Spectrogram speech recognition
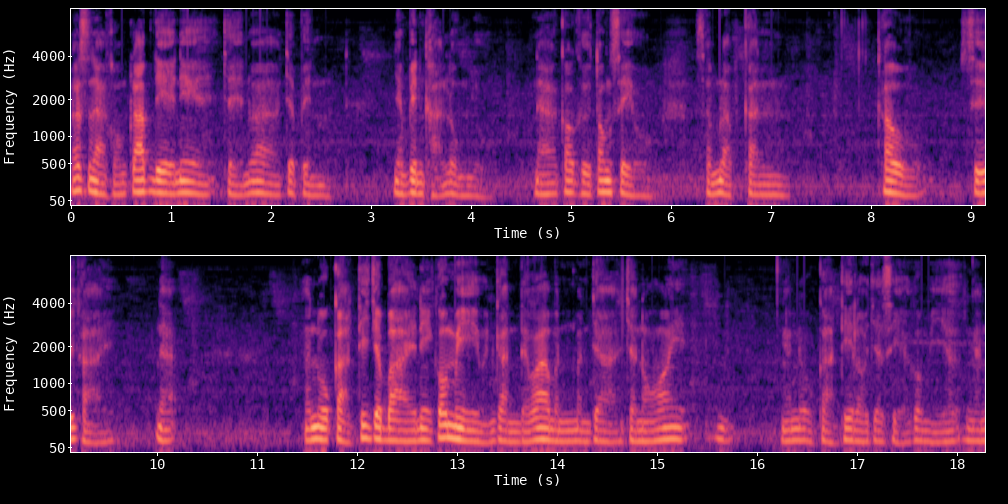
ลักษณะของกราฟเดย์นี่จะเห็นว่าจะเป็นยังเป็นขาลงอยู่นะก็คือต้องเซลล์สำหรับการเข้าซื้อขายนะงั้นโอกาสที่จะบายนี่ก็มีเหมือนกัน แต่ว่ามันมันจะจะน้อย งั้นโอกาสที่เราจะเสียก็มีเยอะ งั้น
